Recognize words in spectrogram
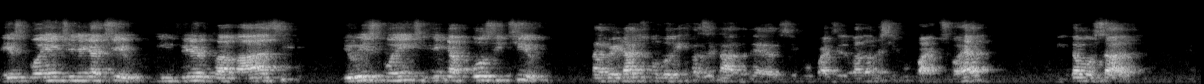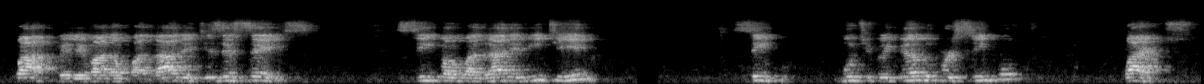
Expoente negativo, inverto a base e o expoente fica positivo. Na verdade, não vou nem fazer nada, né? 5 partes elevado a mais 5 partes, correto? Então, moçada, 4 elevado ao quadrado é 16. 5 ao quadrado é 20 5, multiplicando por 5 quartos.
